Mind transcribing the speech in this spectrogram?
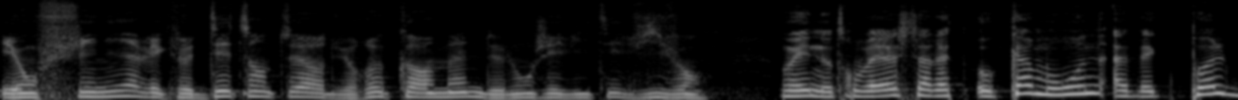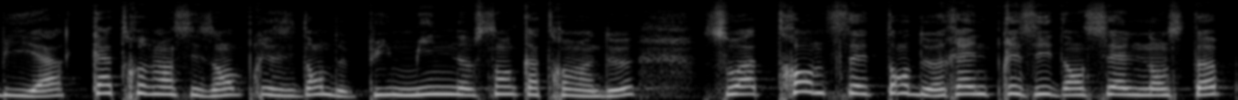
Et on finit avec le détenteur du recordman de longévité vivant. Oui, notre voyage s'arrête au Cameroun avec Paul Biya, 86 ans, président depuis 1982, soit 37 ans de règne présidentiel non-stop.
